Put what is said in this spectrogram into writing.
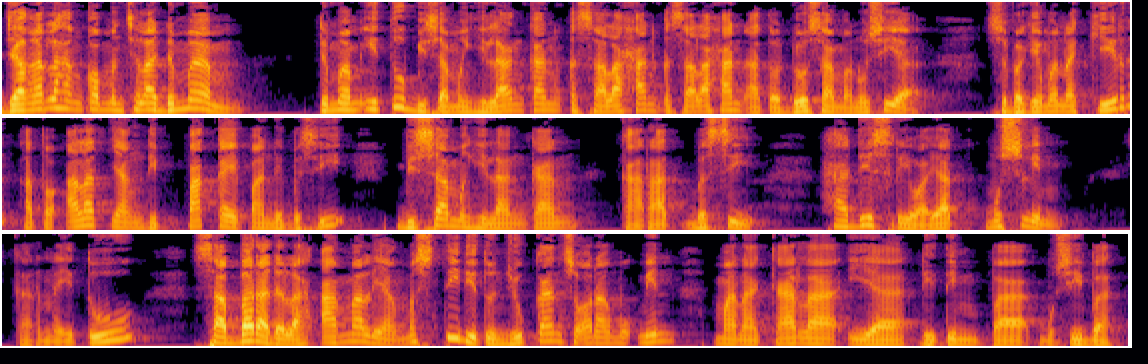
Janganlah engkau mencela demam. Demam itu bisa menghilangkan kesalahan-kesalahan atau dosa manusia. Sebagaimana kir atau alat yang dipakai pandai besi bisa menghilangkan karat besi hadis riwayat Muslim. Karena itu, sabar adalah amal yang mesti ditunjukkan seorang mukmin manakala ia ditimpa musibah.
